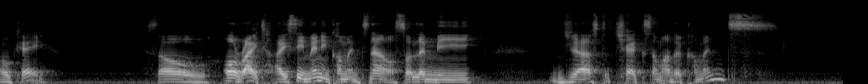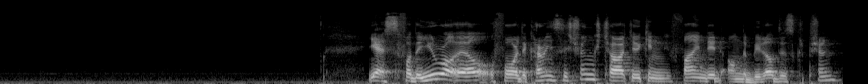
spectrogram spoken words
Okay, so alright, I see many comments now, so let me just check some other comments. Yes, for the URL for the currency strength chart, you can find it on the below description.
